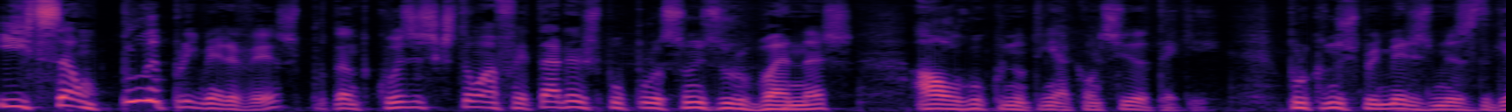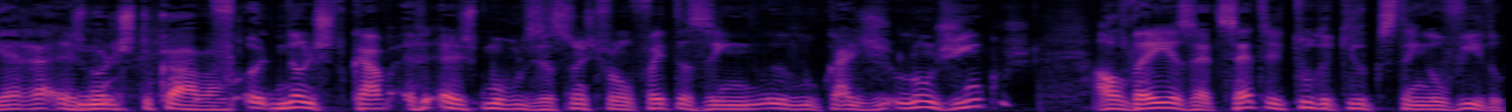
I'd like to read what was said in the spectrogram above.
e são, pela primeira vez, portanto, coisas que estão a afetar as populações urbanas, algo que não tinha acontecido até aqui. Porque nos primeiros meses de guerra... As Não lhes tocava. Não lhes tocava. As mobilizações foram feitas em locais longínquos, aldeias, etc. E tudo aquilo que se tem ouvido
